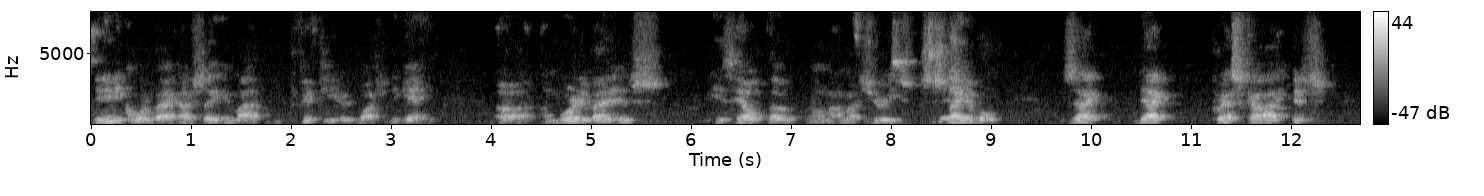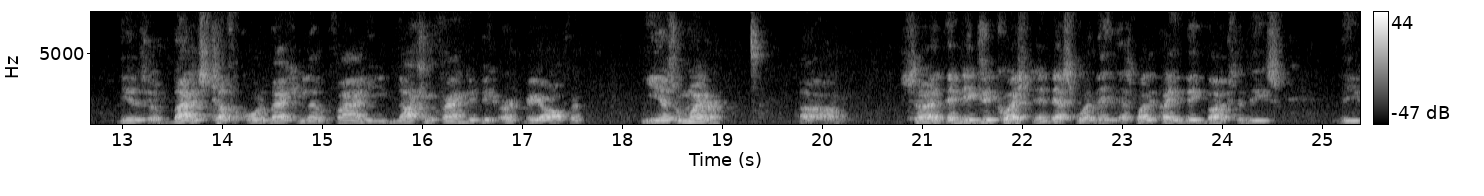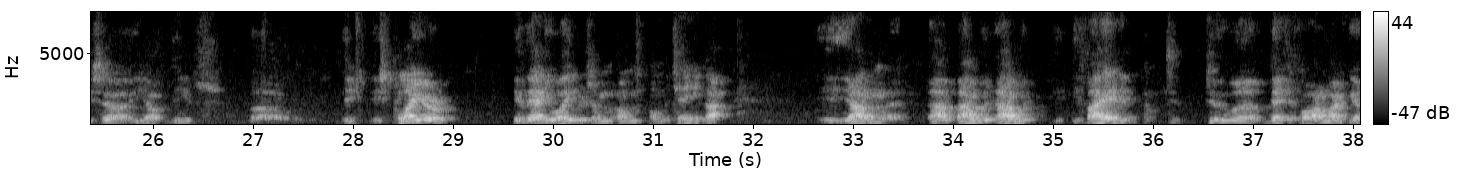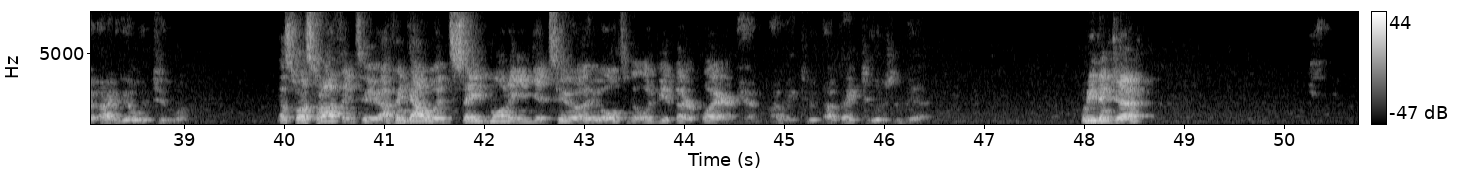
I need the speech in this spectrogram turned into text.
than any quarterback I've seen in my 50 years watching the game. Uh, I'm worried about his his health, though. I'm, I'm not sure he's sustainable. Zach Dak Prescott is is about as tough a quarterback you'll ever find. You not going to find him to be hurt very often. He is a winner. Um, so that'd be a good question, and that's why they that's why they pay the big bucks to these these uh, you know these, uh, these these player evaluators on, on, on the team. I, I don't know. I, I would I would if I had to to, to uh, bet the farm, I'd go I'd go with Tua. That's, that's what I think too. I think I would save money and get Tua, who ultimately would be a better player. Yeah, I think Tua. I think Tua's the bet. What do you think, Jeff?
